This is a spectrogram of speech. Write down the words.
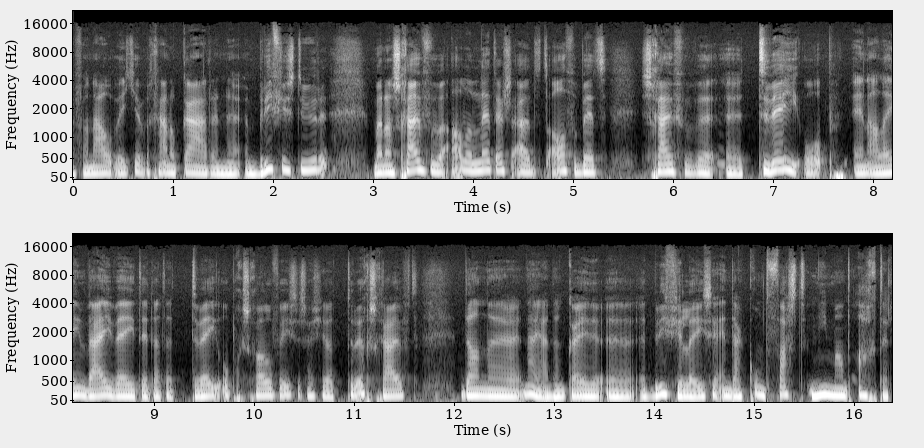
van nou weet je, we gaan elkaar een, een, briefje sturen. Maar dan schuiven we alle letters uit het alfabet schuiven we twee op. En alleen wij weten dat het twee opgeschoven is. Dus als je dat terugschuift, dan, nou ja, dan kan je het briefje lezen en daar komt vast niemand achter.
